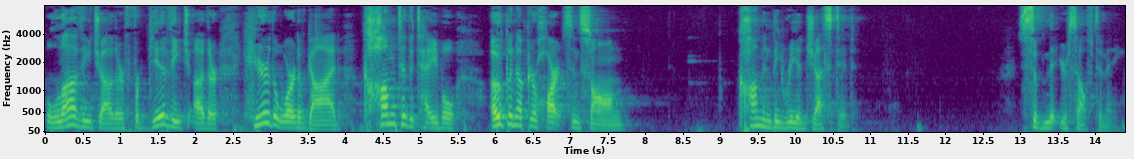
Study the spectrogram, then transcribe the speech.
love each other, forgive each other, hear the word of God, come to the table, open up your hearts in song, come and be readjusted. Submit yourself to me.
